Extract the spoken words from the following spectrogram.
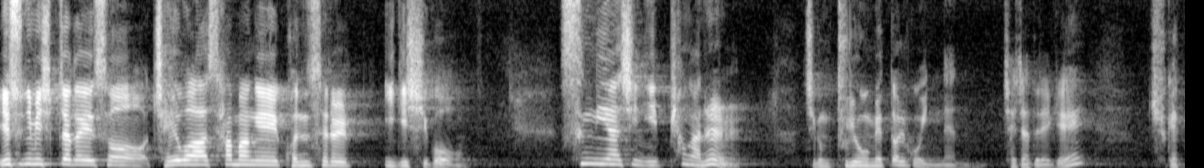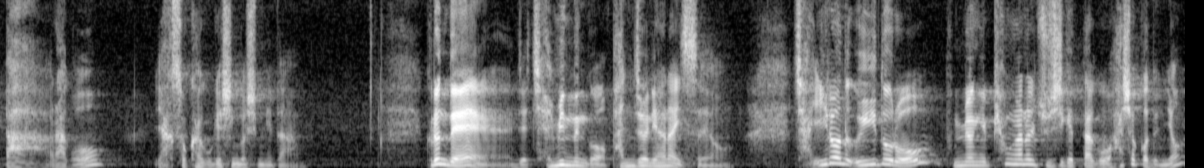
예수님이 십자가에서 죄와 사망의 권세를 이기시고 승리하신 이 평안을 지금 두려움에 떨고 있는 제자들에게 주겠다라고 약속하고 계신 것입니다. 그런데 이제 재밌는 거 반전이 하나 있어요. 자, 이런 의도로 분명히 평안을 주시겠다고 하셨거든요.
